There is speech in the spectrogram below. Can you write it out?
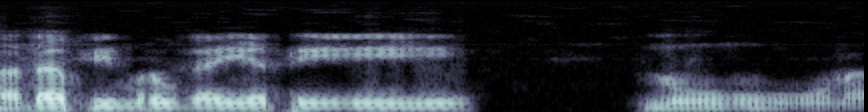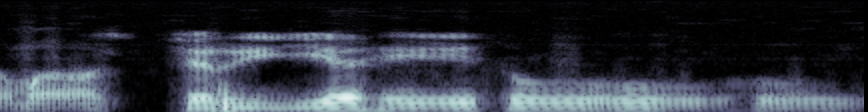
मायादुःखानभिज्ञस्तदपि मृगयते। नूनमाश्चर्यहेतोः।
